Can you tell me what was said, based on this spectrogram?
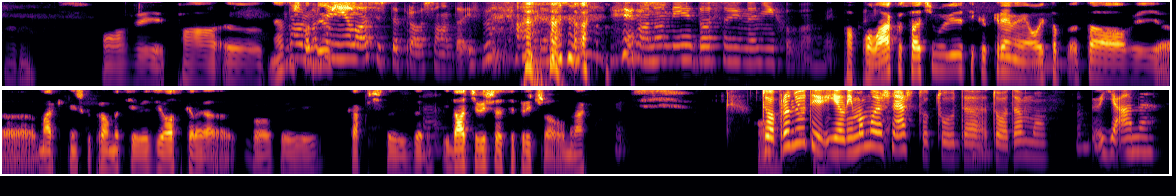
pa da. Ove, pa, uh, ne znam šta Dobro, bi možda još... nije loše što je prošao onda iz Beograda, jer ono nije došao i na njihovo. Ovaj. Pa polako, sad ćemo vidjeti kad krene ovaj, ta, ta ovaj, uh, marketinška promocija u vezi Oscara, ovaj, kako će to da izgleda. I da će više da se priča o ovom mraku. Dobro ljudi, jel imamo još nešto tu da dodamo? Ja ne.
